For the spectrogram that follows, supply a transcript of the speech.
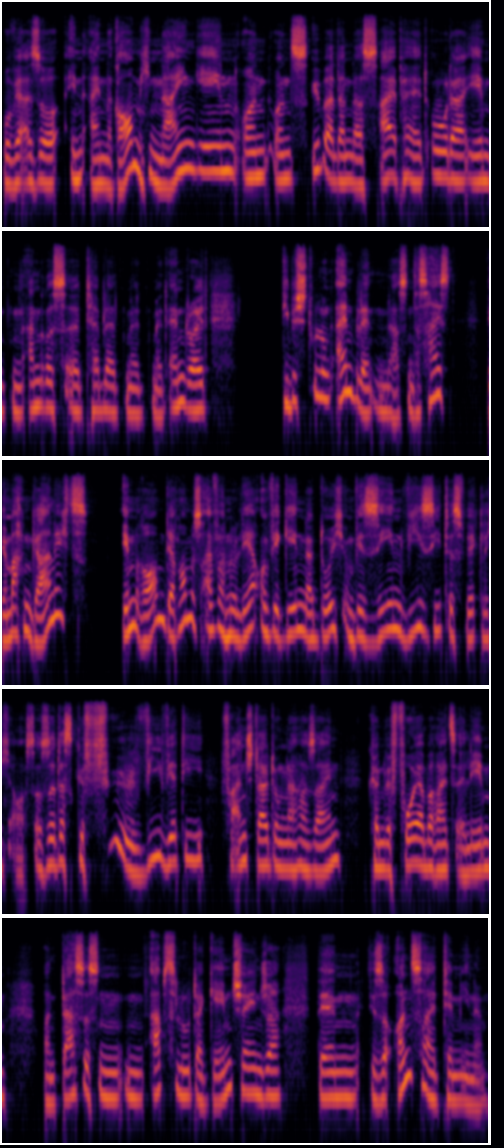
wo wir also in einen Raum hineingehen und uns über dann das iPad oder eben ein anderes äh, Tablet mit, mit Android die Bestuhlung einblenden lassen. Das heißt, wir machen gar nichts, im Raum. Der Raum ist einfach nur leer und wir gehen da durch und wir sehen, wie sieht es wirklich aus. Also das Gefühl, wie wird die Veranstaltung nachher sein, können wir vorher bereits erleben. Und das ist ein, ein absoluter Gamechanger, denn diese On-Site-Termine,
